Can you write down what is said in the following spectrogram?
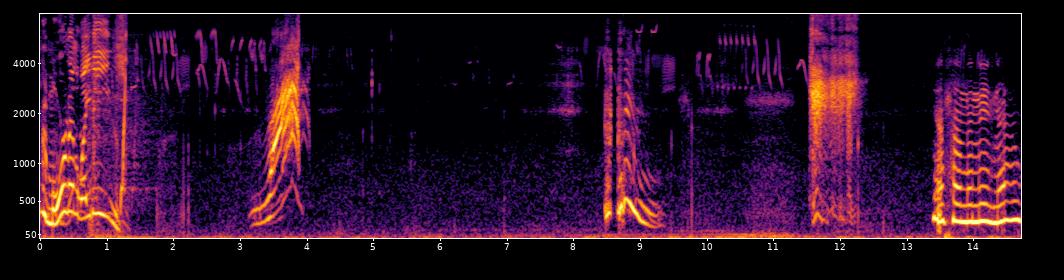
good morning, ladies. What? Yes, on the news now.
